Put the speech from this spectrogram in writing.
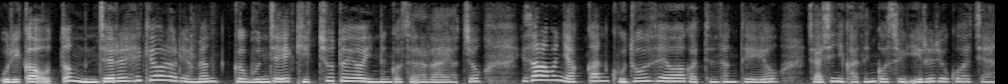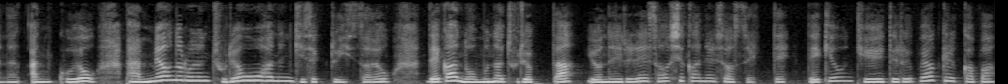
우리가 어떤 문제를 해결하려면 그 문제에 기초되어 있는 것을 알아야죠. 이 사람은 약간 구두쇠와 같은 상태예요. 자신이 가진 것을 잃으려고 하지 않, 않고요. 반면으로는 두려워하는 기색도 있어요. 내가 너무나 두렵다. 연애를 해서 시간을 썼을 때 내게 온 기회들을 빼앗길까봐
